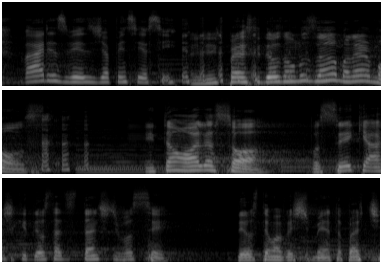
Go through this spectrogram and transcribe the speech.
Várias vezes já pensei assim. A gente parece que Deus não nos ama, né, irmãos? Então, olha só. Você que acha que Deus está distante de você, Deus tem uma vestimenta para ti.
